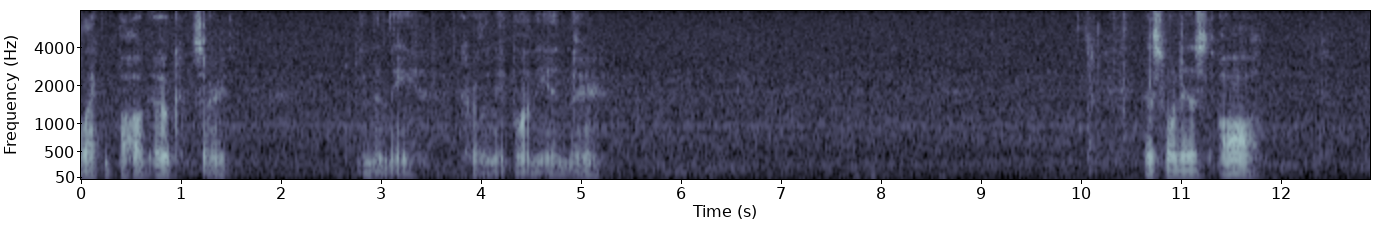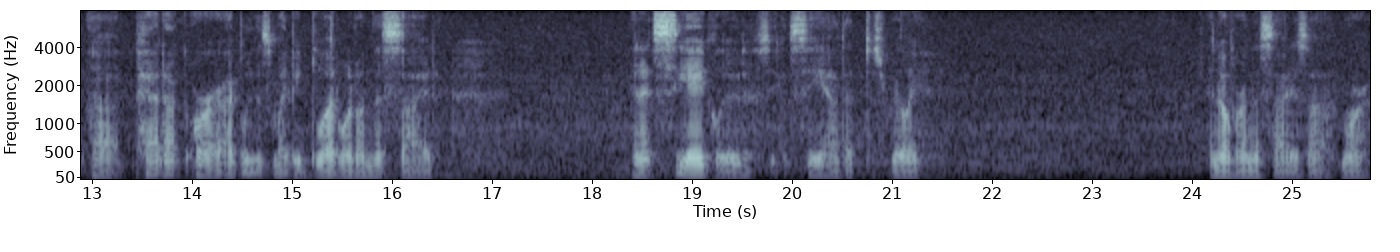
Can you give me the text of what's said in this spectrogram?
Black bog oak, sorry. And then the curly maple on the end there. This one is all uh, padauk, or I believe this might be bloodwood on this side. And it's CA glued, so you can see how that just really and over on this side is uh, more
